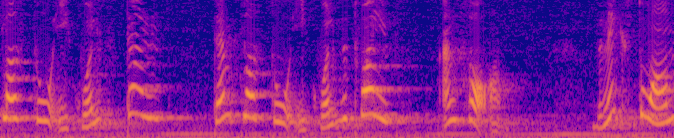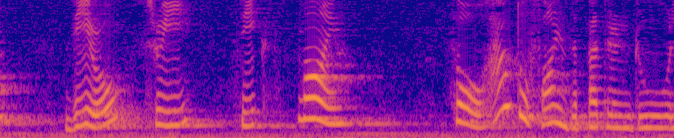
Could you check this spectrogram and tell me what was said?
plus 2 equals 10. 10 plus 2 equals 12 and so on. The next one 0, 3, 6, 9. So how to find the pattern rule?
